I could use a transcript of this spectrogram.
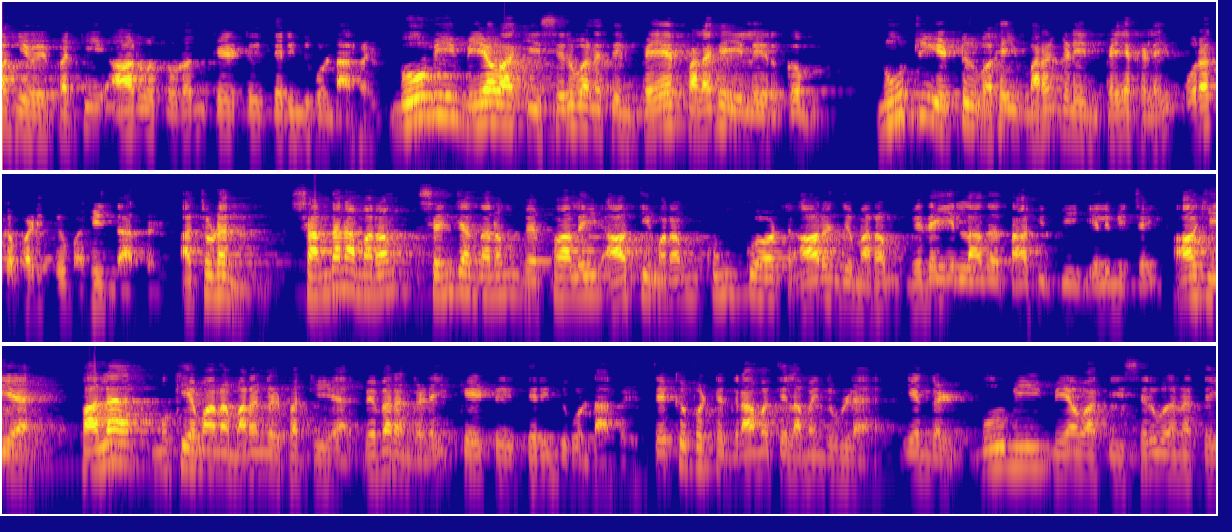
ஆகியவை பற்றி ஆர்வத்துடன் கேட்டு தெரிந்து கொண்டார்கள். பூமி மியவாக்கி சிறுவனத்தின் பெயர் பலகையில் இருக்கும் நூற்றி எட்டு வகை மரங்களின் பெயர்களை உறக்க படித்து மகிழ்ந்தார்கள். அத்துடன் சந்தன மரம் செஞ்சந்தனம் வெப்பாலை ஆத்தி மரம் கும்குவாட் ஆரஞ்சு மரம் விதையில்லாத தாகித்தி எலுமிச்சை ஆகிய பல முக்கியமான மரங்கள் பற்றிய விவரங்களை கேட்டு தெரிந்து கொண்டார்கள். தெக்குப்பட்டு கிராமத்தில் அமைந்துள்ள எங்கள் பூமி மியாவாக்கி சிறுவனத்தை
